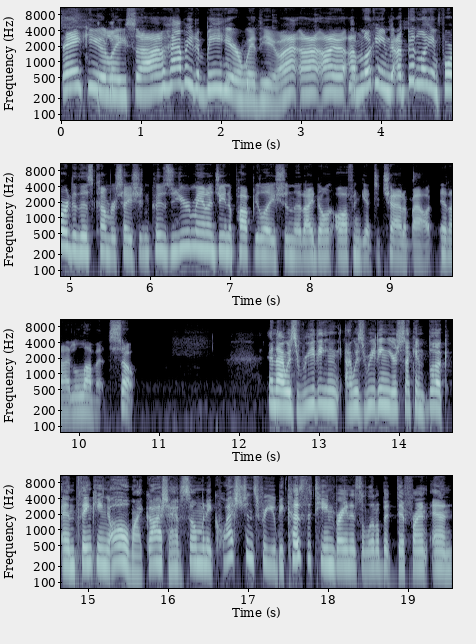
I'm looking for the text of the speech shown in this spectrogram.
Thank you, Lisa. I'm happy to be here with you. I, I, am looking. I've been looking forward to this conversation because you're managing a population that I don't often get to chat about, and I love it. So, and I was reading I was reading your second book and thinking, "Oh my gosh, I have so many questions for you because the teen brain is a little bit different and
